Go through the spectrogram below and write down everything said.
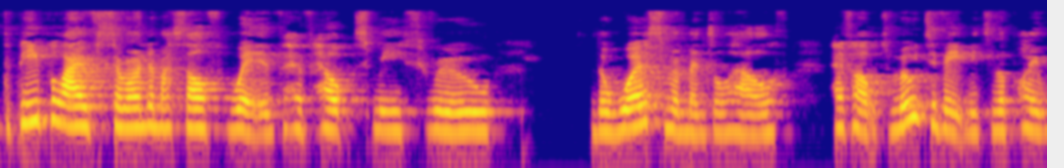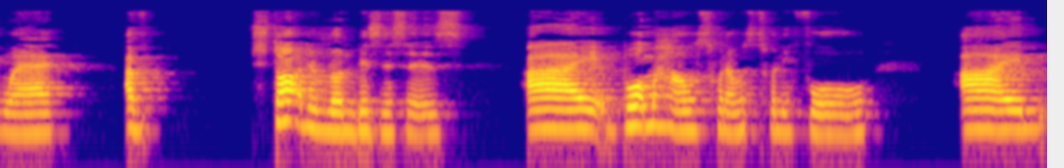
The people I've surrounded myself with have helped me through the worst of my mental health, have helped motivate me to the point where I've started and run businesses. I bought my house when I was 24. I'm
